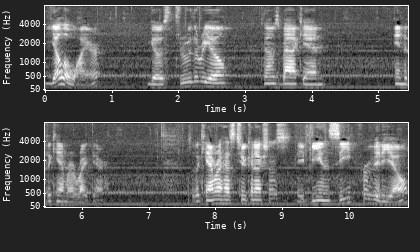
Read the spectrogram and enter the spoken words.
yellow wire goes through the reel, comes back in, into the camera right there. So the camera has two connections, a BNC for video.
